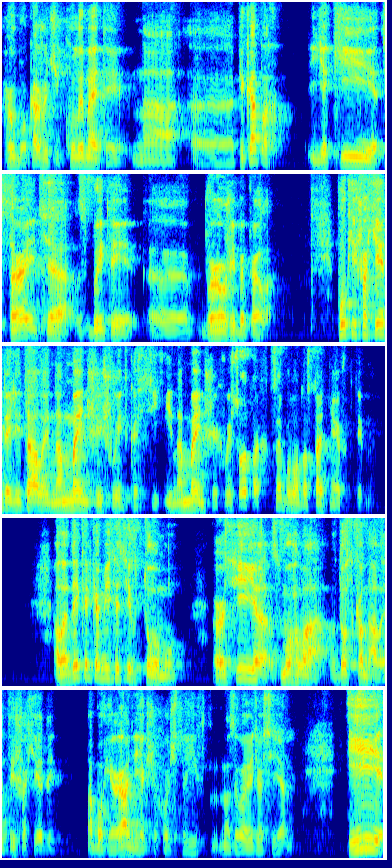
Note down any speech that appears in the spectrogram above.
грубо кажучи, кулемети на е, пікапах, які стараються збити е, ворожий БПЛА. Поки шахеди літали на меншій швидкості і на менших висотах, це було достатньо ефективно. Але декілька місяців тому Росія змогла вдосконалити шахеди, або герані, якщо хочете, їх називають росіяни. І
